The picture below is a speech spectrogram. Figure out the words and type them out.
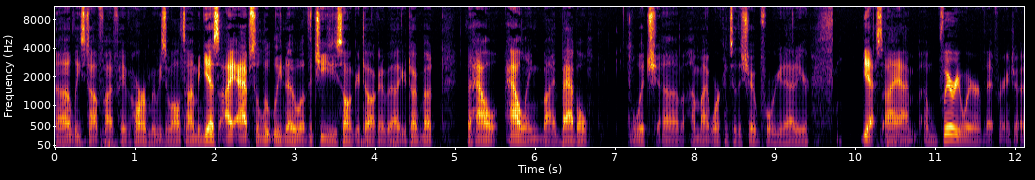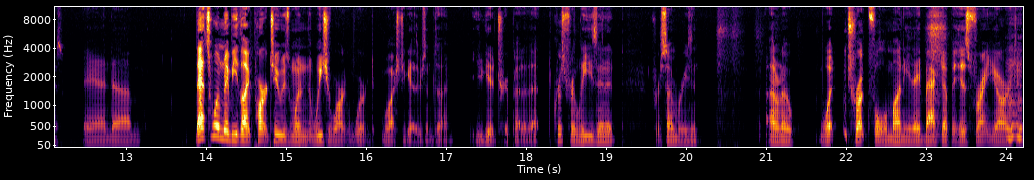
Uh, at least top five favorite horror movies of all time. And yes, I absolutely know of the cheesy song you're talking about. You're talking about the Howl- Howling by Babel, which um, I might work into the show before we get out of here. Yes, I am. I'm very aware of that franchise, and um, that's when maybe like part two is when we should work, work watch together sometime. You'd get a trip out of that. Christopher Lee's in it for some reason. I don't know what truck full of money they backed up at his front yard to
